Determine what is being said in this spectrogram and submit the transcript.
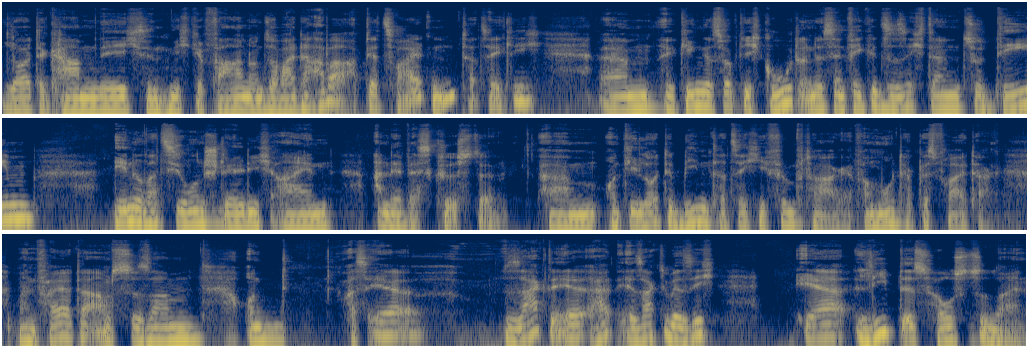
Leute kamen nicht, sind nicht gefahren und so weiter. Aber ab der zweiten tatsächlich ähm, ging es wirklich gut und es entwickelte sich dann zu dem Innovation stell dich ein an der Westküste. Ähm, und die Leute bieten tatsächlich fünf Tage, von Montag bis Freitag. Man feierte abends zusammen und was er sagte, er er sagt über sich, er liebt es, Host zu sein.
